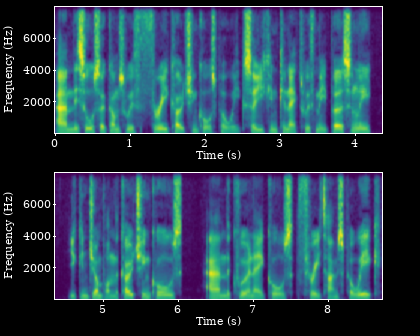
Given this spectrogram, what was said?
And this also comes with three coaching calls per week. So you can connect with me personally, you can jump on the coaching calls, and the Q&A calls three times per week.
